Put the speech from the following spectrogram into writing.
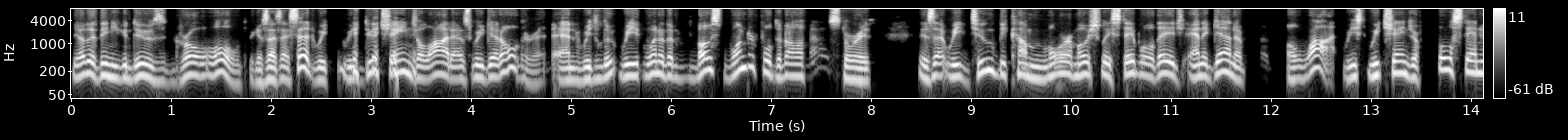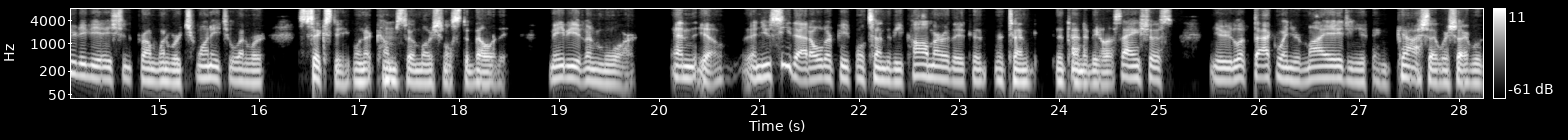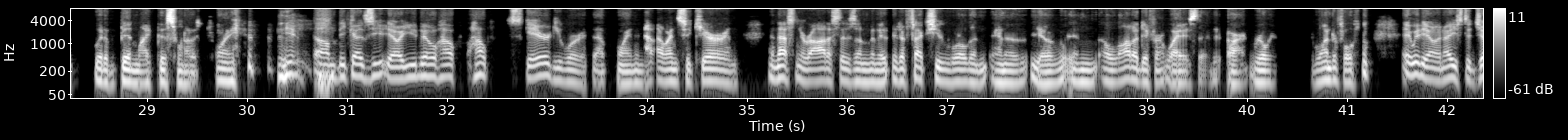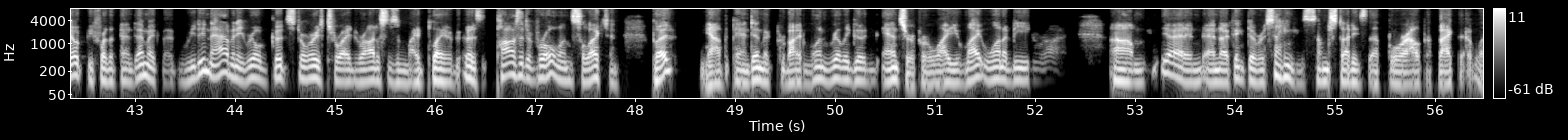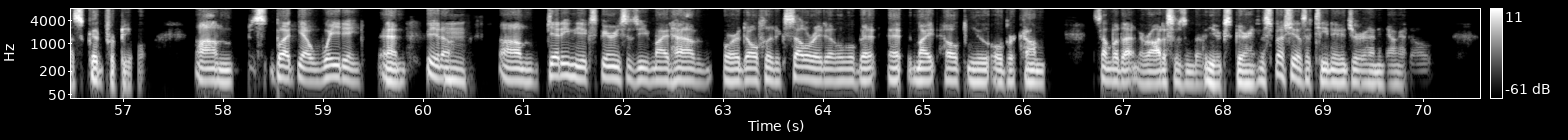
the other thing you can do is grow old because as i said we, we do change a lot as we get older and, and we we one of the most wonderful developmental stories is that we do become more emotionally stable with age. And again, a, a lot. We, we change a full standard deviation from when we're 20 to when we're 60 when it comes mm-hmm. to emotional stability, maybe even more. And, you know, and you see that older people tend to be calmer. They could they tend, they tend to be less anxious. you look back when you're my age and you think, gosh, I wish I would, would have been like this when I was 20. yeah. um, because you, you, know, you know how, how scared you were at that point and how insecure and, and that's neuroticism and it, it affects your world in, in a, you know, in a lot of different ways that aren't really wonderful. and, you know, and I used to joke before the pandemic that we didn't have any real good stories to write neuroticism might play a, a positive role in selection, but yeah, the pandemic provided one really good answer for why you might want to be neurotic. Um, yeah, and, and I think there were saying some studies that bore out the fact that it was good for people. Um, but you know, waiting and you know, mm. Um, getting the experiences you might have for adulthood accelerated a little bit, it might help you overcome some of that neuroticism that you experience, especially as a teenager and a young adult.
